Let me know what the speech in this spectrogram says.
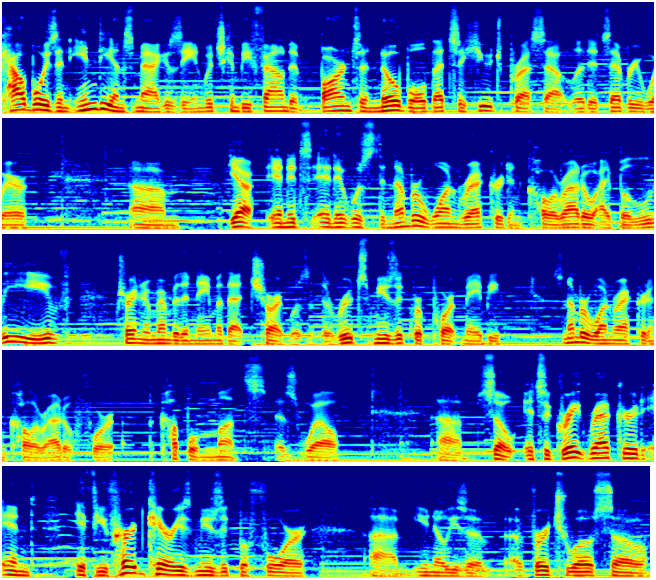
Cowboys and Indians Magazine, which can be found at Barnes and Noble. That's a huge press outlet. It's everywhere. Um, yeah, and it's and it was the number one record in Colorado, I believe. I'm trying to remember the name of that chart. Was it the Roots Music Report? Maybe it's number one record in Colorado for a couple months as well. Um, so it's a great record, and if you've heard Carrie's music before, um, you know he's a, a virtuoso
